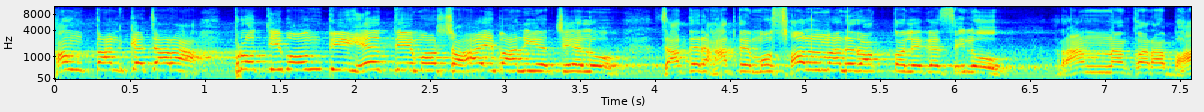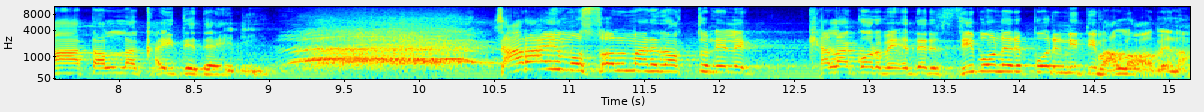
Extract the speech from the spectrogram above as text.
সন্তানকে যারা প্রতিবন্ধী এতিম অসহায় বানিয়েছিল, যাদের হাতে মুসলমানের রক্ত লেগেছিল, রান্না করা ভাত আল্লাহ খাইতে দেয়নি। যারাই মুসলমানের রক্ত নিলে খেলা করবে, এদের জীবনের পরিণতি ভালো হবে না।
